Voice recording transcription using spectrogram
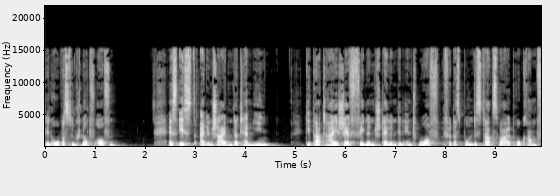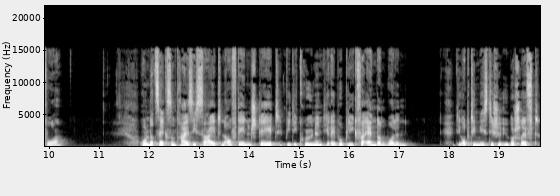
den obersten Knopf offen. Es ist ein entscheidender Termin. Die Parteichefinnen stellen den Entwurf für das Bundestagswahlprogramm vor. 136 Seiten, auf denen steht, wie die Grünen die Republik verändern wollen. Die optimistische Überschrift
